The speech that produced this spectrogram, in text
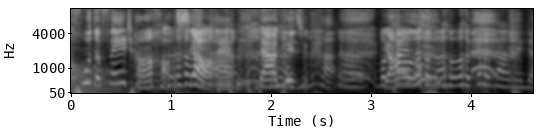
哭的非常好笑，哎，大家可以去看。我看到了，我看到那个。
